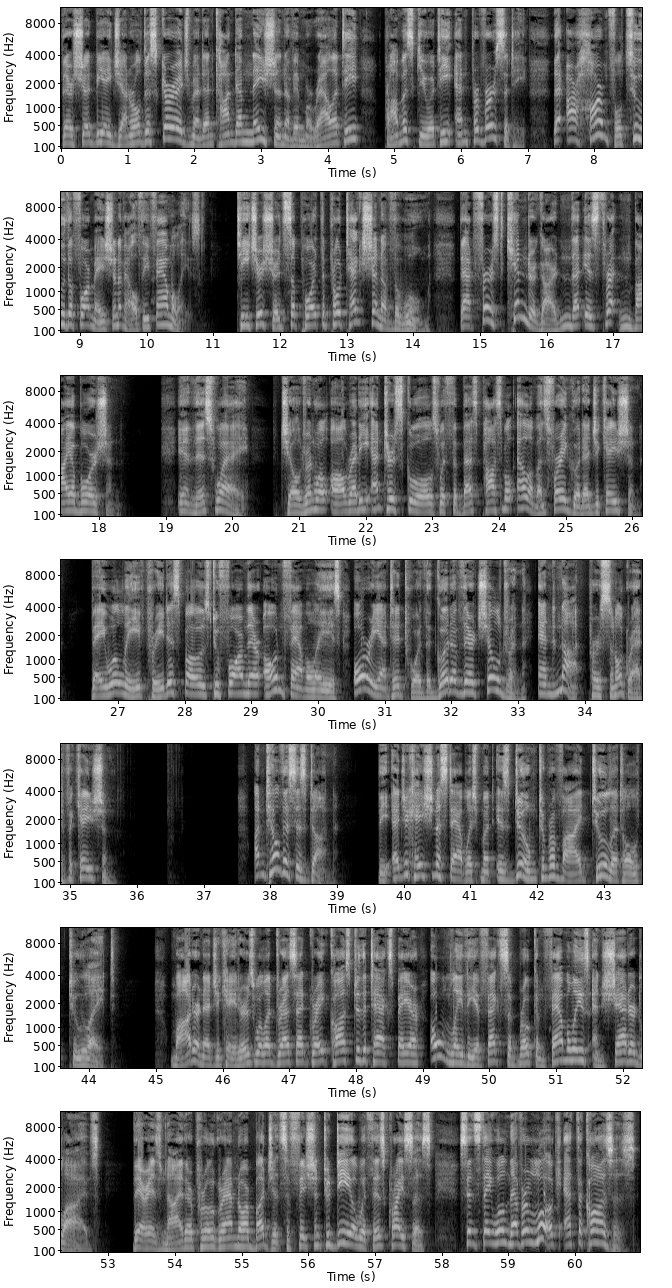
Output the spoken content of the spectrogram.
There should be a general discouragement and condemnation of immorality, promiscuity, and perversity that are harmful to the formation of healthy families. Teachers should support the protection of the womb, that first kindergarten that is threatened by abortion. In this way, children will already enter schools with the best possible elements for a good education they will leave predisposed to form their own families oriented toward the good of their children and not personal gratification. Until this is done, the education establishment is doomed to provide too little too late. Modern educators will address at great cost to the taxpayer only the effects of broken families and shattered lives. There is neither program nor budget sufficient to deal with this crisis, since they will never look at the causes.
